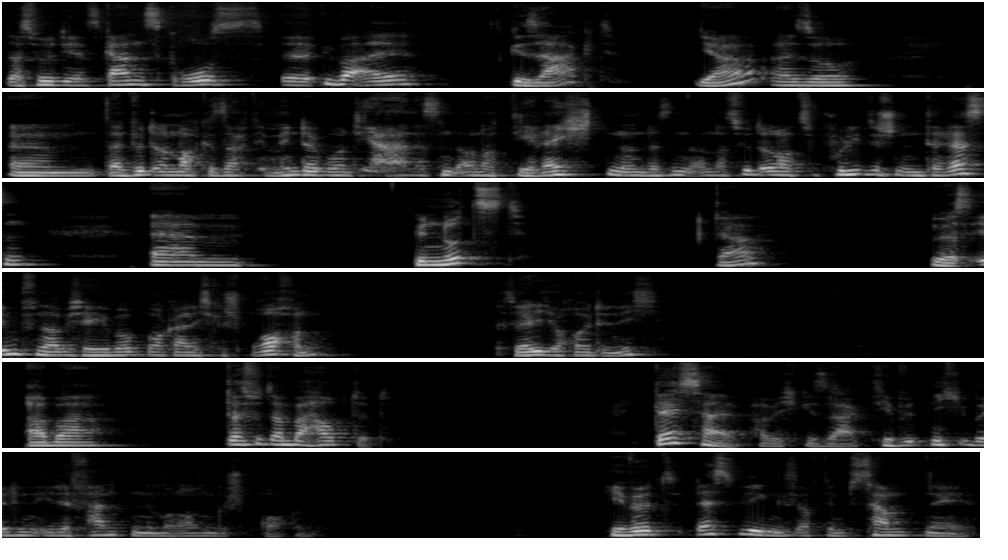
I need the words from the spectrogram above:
Das wird jetzt ganz groß äh, überall gesagt. Ja, also ähm, dann wird auch noch gesagt im Hintergrund, ja, das sind auch noch die Rechten und das, sind, und das wird auch noch zu politischen Interessen ähm, genutzt. Ja, über das Impfen habe ich ja überhaupt noch gar nicht gesprochen. Das werde ich auch heute nicht. Aber das wird dann behauptet. Deshalb habe ich gesagt, hier wird nicht über den Elefanten im Raum gesprochen. Hier wird, deswegen ist auf dem Thumbnail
